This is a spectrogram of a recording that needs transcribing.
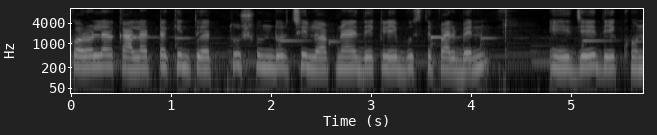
করলার কালারটা কিন্তু এত সুন্দর ছিল আপনারা দেখলেই বুঝতে পারবেন। এই যে দেখুন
